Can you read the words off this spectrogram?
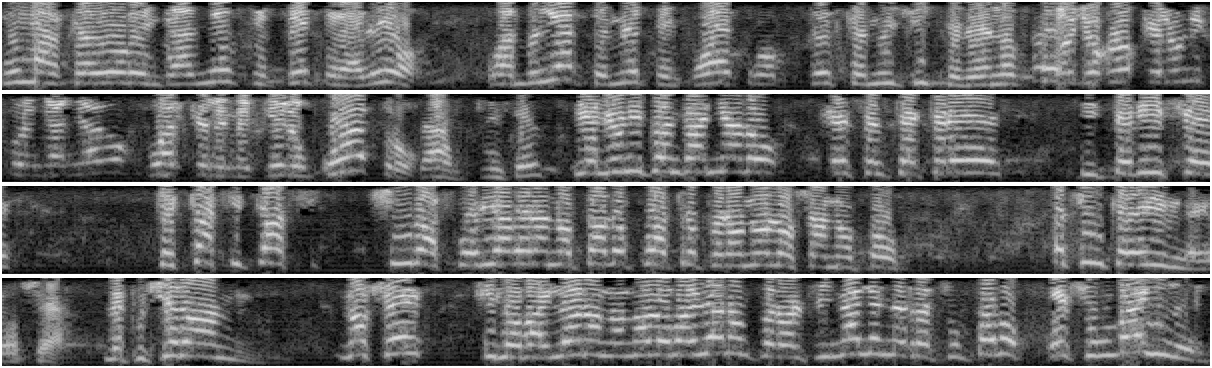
un marcador engañoso, etcétera, digo, cuando ya te meten cuatro, pues es que no hiciste bien los No, yo creo que el único engañado fue al que le metieron cuatro. Y el único engañado es el que cree y te dice que casi casi Chivas podría haber anotado cuatro, pero no los anotó. Es increíble, o sea, le pusieron, no sé si lo bailaron o no lo bailaron, pero al final en el resultado es un baile.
